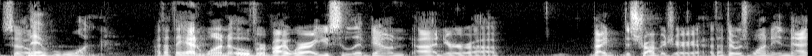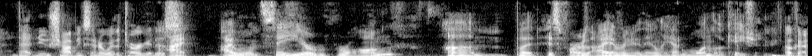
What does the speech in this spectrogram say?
So they have one. I thought they had one over by where I used to live down uh, near uh, by the Strawbridge area. I thought there was one in that that new shopping center where the Target is. I I won't say you're wrong, um, but as far as I ever knew, they only had one location. okay.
